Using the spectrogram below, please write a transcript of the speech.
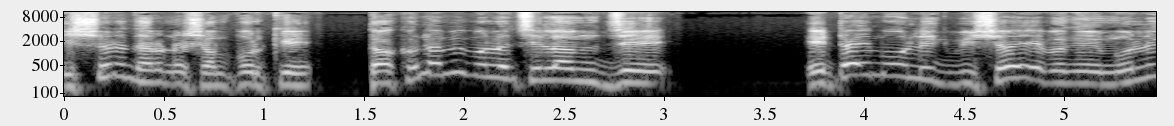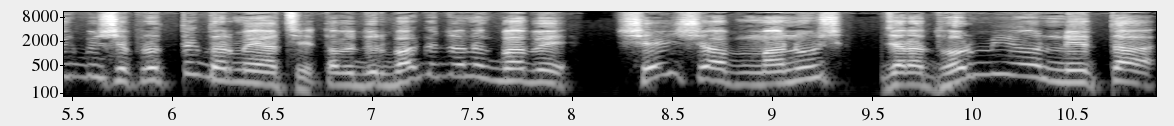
ঈশ্বরের ধারণা সম্পর্কে, তখন আমি বলেছিলাম যে এটাই মৌলিক বিষয় এবং এই মৌলিক বিষয় প্রত্যেক ধর্মে আছে। তবে দুর্ভাগ্যজনকভাবে সেই সব মানুষ, যারা ধর্মীয় নেতা,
